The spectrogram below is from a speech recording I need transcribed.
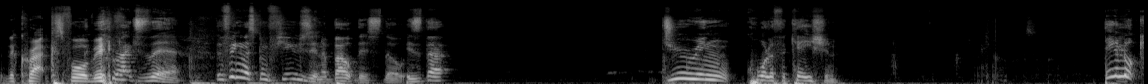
the cracks forming. cracks there. The thing that's confusing about this though is that during qualification. They look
